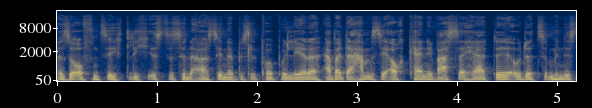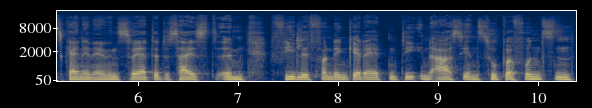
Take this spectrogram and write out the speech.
also offensichtlich ist es in Asien ein bisschen populärer, aber da haben sie auch keine Wasserhärte oder zumindest keine nennenswerte, das heißt, ähm, viele von den Geräten, die in Asien super funzen,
